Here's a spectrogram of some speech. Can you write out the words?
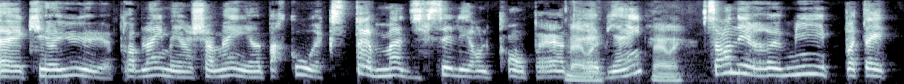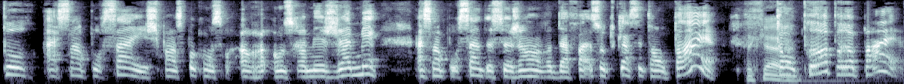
euh, qui a eu un problème et un chemin et un parcours extrêmement difficile et on le comprend Ben très ouais. bien. Ben. S'en est remis peut-être pas à 100% et je pense pas qu'on se, on se remet jamais à 100% de ce genre d'affaires, surtout quand c'est ton père, C'est ton propre père.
